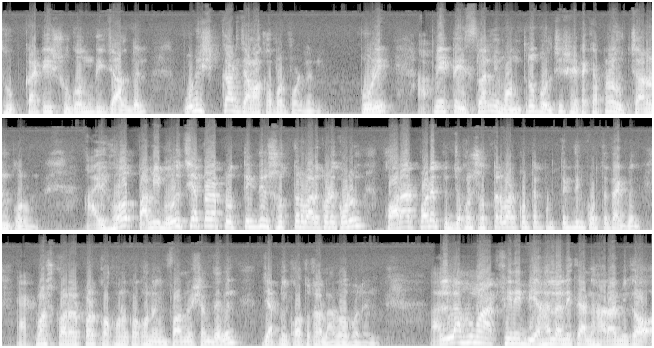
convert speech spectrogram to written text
ধূপকাঠি, সুগন্ধি জ্বালবেন, পরিষ্কার জামা কাপড় পরবেন। পরে আপনি একটা ইসলামী মন্ত্র বলছি, সেটাকে আপনারা উচ্চারণ করুন। আই হোপ আমি বলছি আপনারা প্রত্যেকদিন সত্তর বার করে করুন। করার পরে যখন সত্তর বার করতে, প্রত্যেকদিন করতে থাকবেন। এক মাস করার পর কখনো কখনো ইনফরমেশন দেবেন যে আপনি কতটা লাঘব হলেন। আল্লাহুমা আকফিনি বিহাল আলিকান হারামিকা ও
